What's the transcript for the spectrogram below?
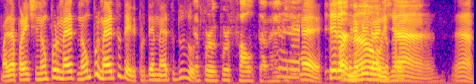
mas aparentemente não por, mérito, não por mérito dele, por demérito dos É outros. por, por falta, né? de- É, Veteranão, habilidade do já. É.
